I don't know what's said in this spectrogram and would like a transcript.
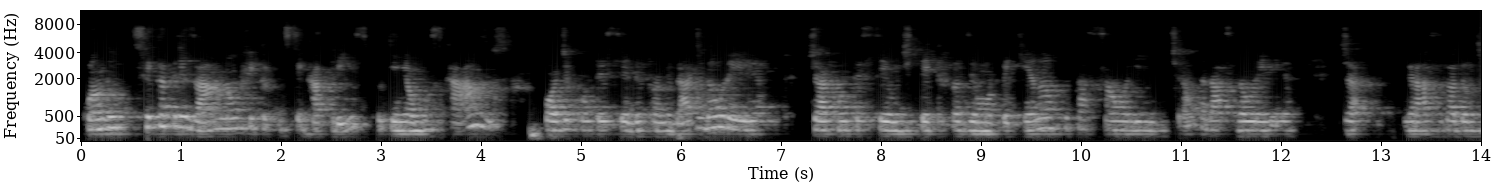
quando cicatrizar, não fica com cicatriz, porque em alguns casos pode acontecer deformidade da orelha, já aconteceu de ter que fazer uma pequena amputação ali, tirar um pedaço da orelha, já, graças a Deus,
